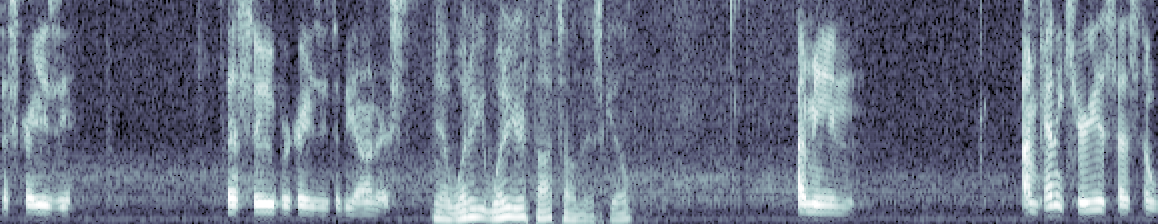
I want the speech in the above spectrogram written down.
That's crazy. That's super crazy, to be honest. Yeah, what are you, what are your thoughts on this, Gil? I mean, I'm kind of curious as to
